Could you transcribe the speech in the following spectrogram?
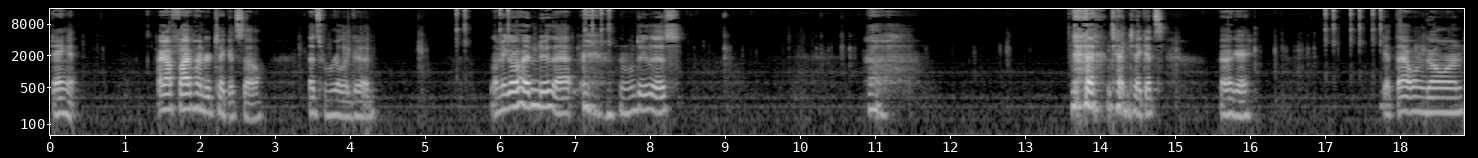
Dang it. I got 500 tickets, though. That's really good. Let me go ahead and do that. and we'll do this. 10 tickets. Okay. Get that one going.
